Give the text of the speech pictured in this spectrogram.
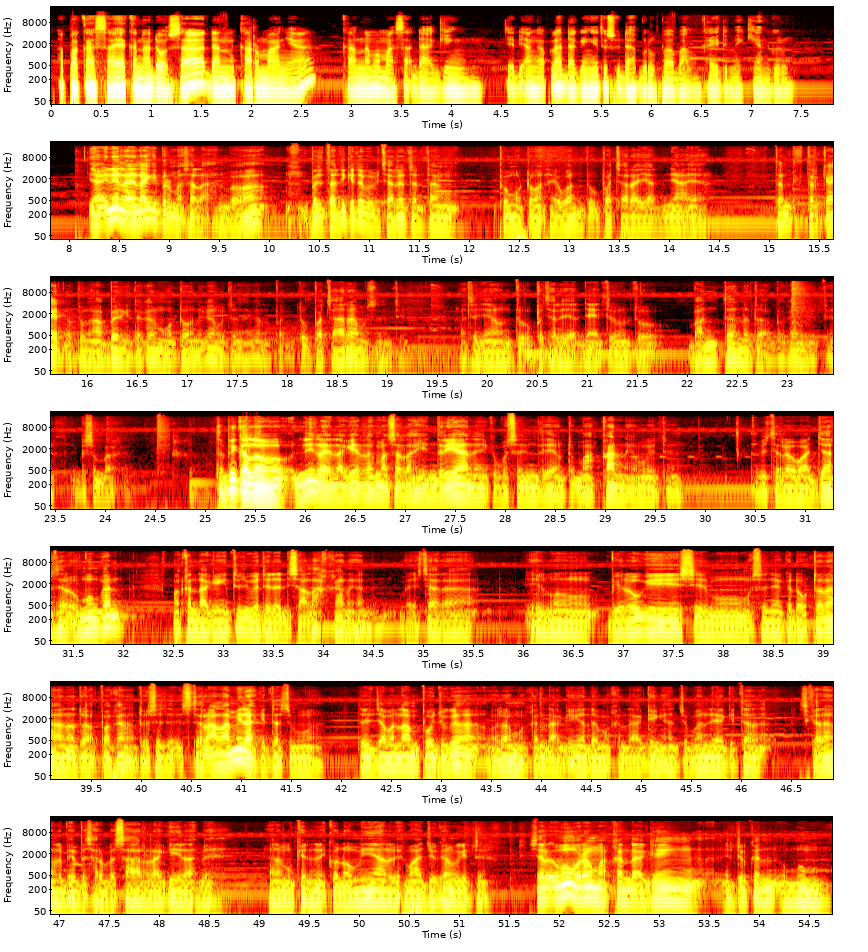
Apakah saya kena dosa dan karmanya karena memasak daging? Jadi anggaplah daging itu sudah berupa bangkai demikian guru. Ya ini lain lagi permasalahan bahwa tadi kita berbicara tentang pemotongan hewan untuk upacara yadnya ya. Dan terkait untuk ngaben kita kan memotong kan kan untuk upacara maksudnya. Artinya untuk upacara yadnya itu untuk banten atau apa kan gitu dipersembahkan. Tapi kalau ini lain lagi adalah masalah indria nih, kepuasan indria untuk makan kamu gitu tapi secara wajar secara umum kan makan daging itu juga tidak disalahkan kan. Baik secara ilmu biologis ilmu maksudnya kedokteran atau apa kan atau secara alami lah kita semua. Dari zaman lampu juga orang makan daging ada makan daging kan. Cuman ya kita sekarang lebih besar besar lagi lah be. Karena mungkin ekonominya lebih maju kan begitu. Secara umum orang makan daging itu kan umum.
